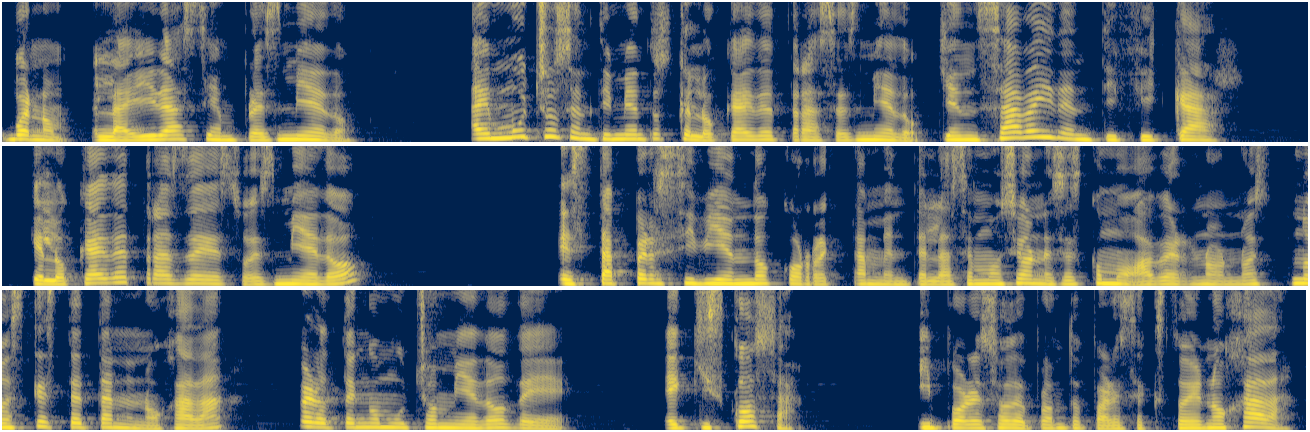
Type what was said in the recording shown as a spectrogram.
bueno, la ira siempre es miedo. Hay muchos sentimientos que lo que hay detrás es miedo. Quien sabe identificar que lo que hay detrás de eso es miedo, está percibiendo correctamente las emociones. Es como, a ver, no, no es, no es que esté tan enojada, pero tengo mucho miedo de X cosa y por eso de pronto parece que estoy enojada.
